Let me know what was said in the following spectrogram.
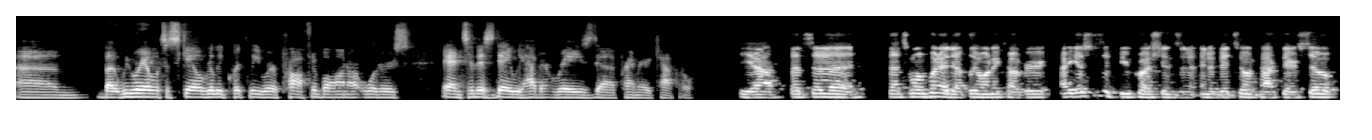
Um, but we were able to scale really quickly. We are profitable on our orders, and to this day, we haven't raised uh, primary capital. Yeah, that's a that's one point I definitely want to cover. I guess just a few questions and, and a bit to unpack there. So,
